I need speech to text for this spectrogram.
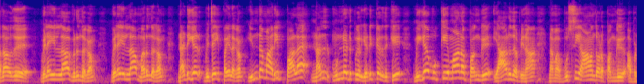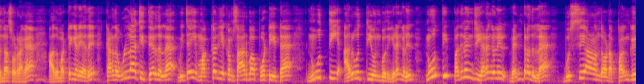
அதாவது விலையில்லா விருந்தகம் விலையில்லா மருந்தகம் நடிகர் விஜய் பயிலகம் இந்த மாதிரி பல நல் முன்னெடுப்புகள் எடுக்கிறதுக்கு மிக முக்கியமான பங்கு யாருது அப்படின்னா நம்ம புஷி ஆனந்தோட பங்கு அப்படின்னு தான் சொல்கிறாங்க அது மட்டும் கிடையாது கடந்த உள்ளாட்சி தேர்தலில் விஜய் மக்கள் இயக்கம் சார்பாக போட்டியிட்ட நூற்றி அறுபத்தி ஒன்பது இடங்களில் நூற்றி பதினஞ்சு இடங்களில் வென்றதில் புஷி ஆனந்தோட பங்கு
